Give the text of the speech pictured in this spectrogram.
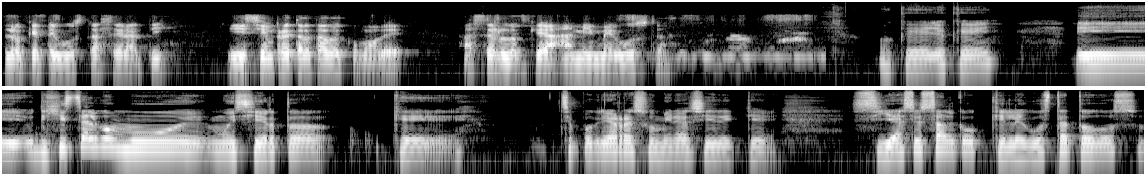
lo que te gusta hacer a ti. Y siempre he tratado como de hacer lo que a, mí me gusta. Ok, ok. Y dijiste algo muy, muy cierto que se podría resumir así de que si haces algo que le gusta a todos,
